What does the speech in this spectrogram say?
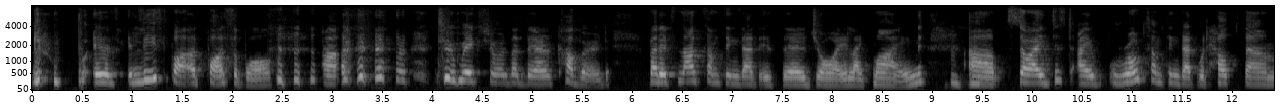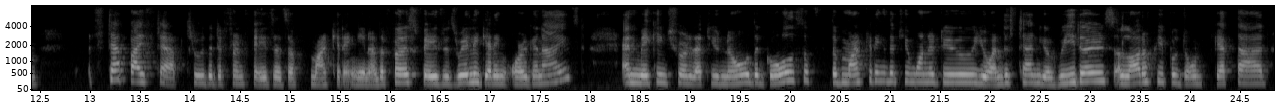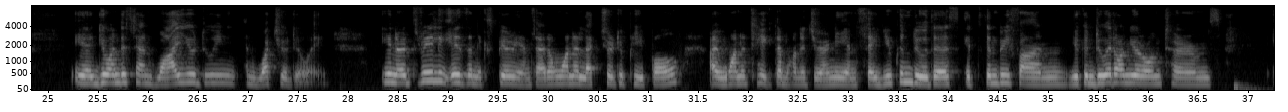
is at least possible uh, to make sure that they're covered. But it's not something that is their joy like mine. Mm-hmm. Um, so I just I wrote something that would help them step by step through the different phases of marketing. You know, the first phase is really getting organized and making sure that you know the goals of the marketing that you want to do. You understand your readers. A lot of people don't get that. You understand why you're doing and what you're doing. You know, it really is an experience. I don't want to lecture to people. I want to take them on a journey and say, you can do this. It's going to be fun. You can do it on your own terms.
